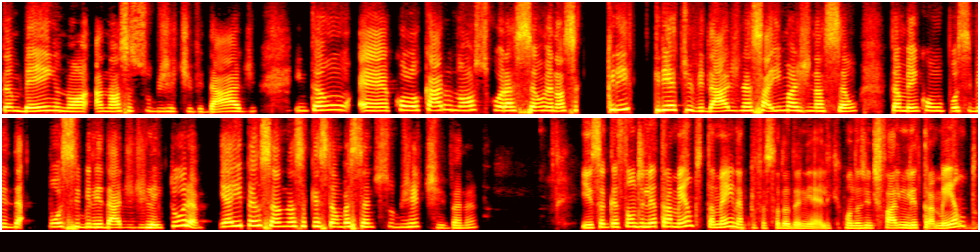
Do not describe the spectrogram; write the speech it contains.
também no, a nossa subjetividade. Então, é, colocar o nosso coração e a nossa crítica criatividade, nessa imaginação também como possibilidade, possibilidade de leitura, e aí pensando nessa questão bastante subjetiva, né? Isso é questão de letramento também, né, professora Daniele? Que quando a gente fala em letramento,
